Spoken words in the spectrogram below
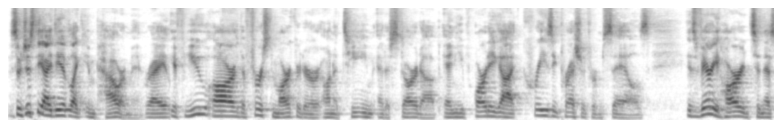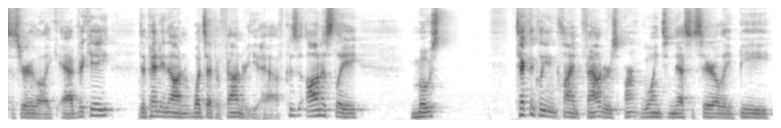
So just the idea of like empowerment, right? If you are the first marketer on a team at a startup and you've already got crazy pressure from sales, it's very hard to necessarily like advocate depending on what type of founder you have. Because honestly, most technically inclined founders aren't going to necessarily be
